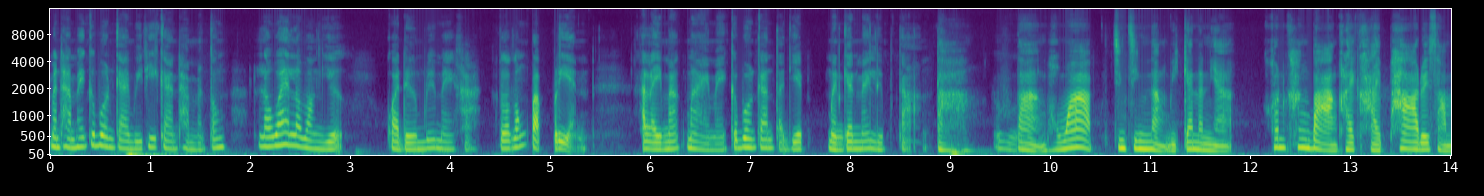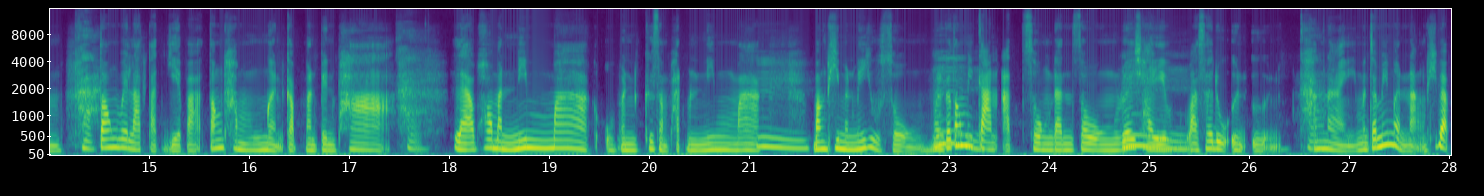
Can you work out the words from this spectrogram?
มันทำให้กระบวนการวิธีการทำมันต้องระแวดระวังเยอะกว่าเดิมด้วยไหมคะ เราต้องปรับเปลี่ยนอะไรมากมายไหมกระบวนการตัดเย็บเหมือนกันไหมหรือต่างต่างเออต่าง เพราะว่าจริง ๆ หนังวีแกนอันเนี้ยค่อนข้างบางคล้ายๆผ้าด้วยซ้ำค่ะต้องเวลาตัดเย็บอะต้องทำเหมือนกับมันเป็นผ้าค่ะแล้วพอมันนิ่มมากโอ้มันคือสัมผัสมันนิ่มมากอืมบางทีมันไม่อยู่ทรง มันก็ต้องมีการอัดทรงดันทรงด้วยใช้อืมวัสดุอื่นๆค่ะข้างใน มันจะไม่เหมือนหนังที่แบบ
